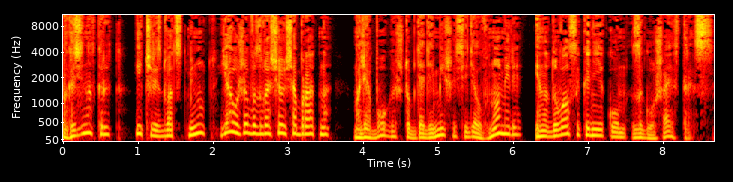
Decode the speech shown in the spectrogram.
Магазин открыт, и через двадцать минут я уже возвращаюсь обратно, моля Бога, чтобы дядя Миша сидел в номере и надувался коньяком, заглушая стресс.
